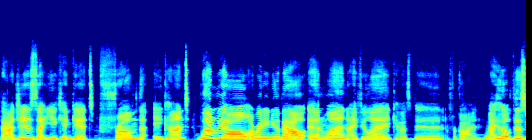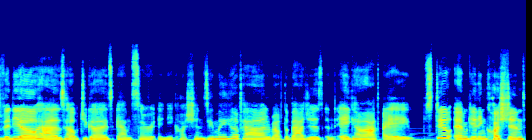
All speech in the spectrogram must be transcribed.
badges that you can get from the egg hunt. One we all already knew about, and one I feel like has been forgotten. I hope this video has helped you guys answer any questions you may have had about the badges and egg hunt. I still am getting questions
